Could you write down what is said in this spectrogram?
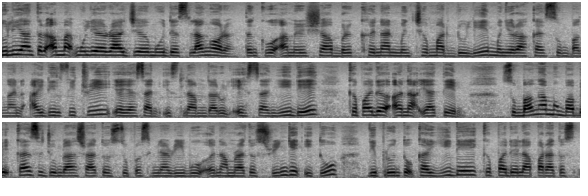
Duli Yang Teramat Mulia Raja Muda Selangor, Tengku Amir Shah berkenan mencemar duli menyerahkan sumbangan Aidilfitri Yayasan Islam Darul Ehsan Yide kepada anak yatim. Sumbangan membabitkan sejumlah RM129,600 itu diperuntukkan Yide kepada 864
